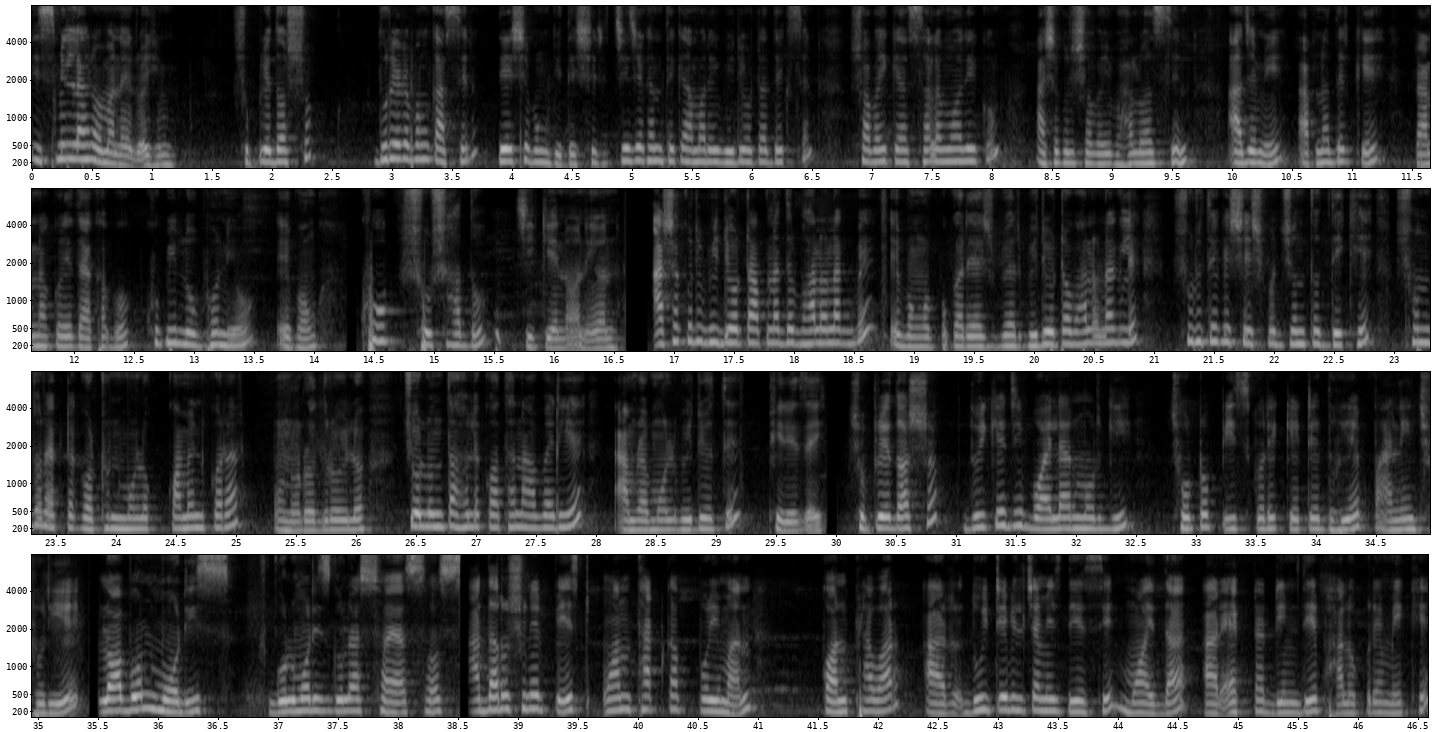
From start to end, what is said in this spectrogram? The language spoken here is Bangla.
বিসমিল্লাহ রহমানের রহিম। সুপ্রিয় দর্শক, দূরের এবং কাছের, দেশ এবং বিদেশের যে যেখান থেকে আমার এই ভিডিওটা দেখছেন, সবাইকে আসসালামু আলাইকুম। আশা করি সবাই ভালো আছেন। আজ আমি আপনাদেরকে রান্না করে দেখাবো খুবই লোভনীয় এবং খুব সুস্বাদু চিকেন অনিয়ন। আশা করি ভিডিওটা আপনাদের ভালো লাগবে এবং উপকারে আসবে। আর ভিডিওটা ভালো লাগলে শুরু থেকে শেষ পর্যন্ত দেখে সুন্দর একটা গঠনমূলক কমেন্ট করার অনুরোধ রইল। চলুন তাহলে কথা না বাড়িয়ে আমরা মূল ভিডিওতে ফিরে যাই। সুপ্রিয় দর্শক, দুই কেজি ব্রয়লার মুরগি ছোট পিস করে কেটে ধুয়ে পানি ঝরিয়ে লবণ, মরিচ, গোলমরিচগুলো, সয়া সস, আদা রসুনের পেস্ট, ওয়ান থার্ড কাপ পরিমাণ কর্নফ্লাওয়ার আর দুই টেবিল চামচ দিয়েছি ময়দা আর একটা ডিম দিয়ে ভালো করে মেখে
